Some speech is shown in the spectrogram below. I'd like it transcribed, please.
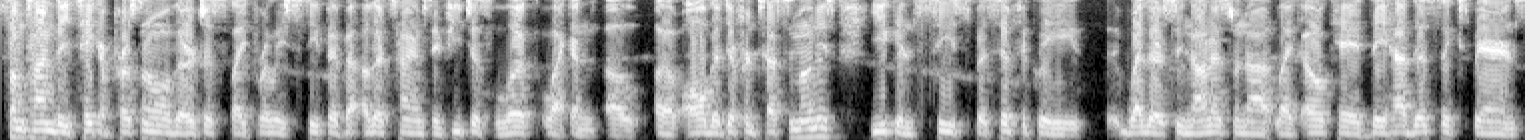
sometimes they take it personal they're just like really stupid but other times if you just look like an, uh, all the different testimonies you can see specifically whether it's anonymous or not, like, okay, they had this experience.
